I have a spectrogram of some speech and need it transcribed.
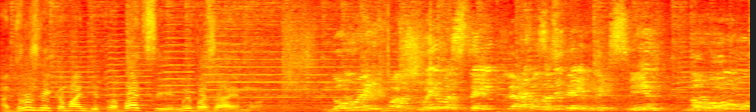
А дружній команді пробації ми бажаємо нових можливостей для позитивних змін новому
